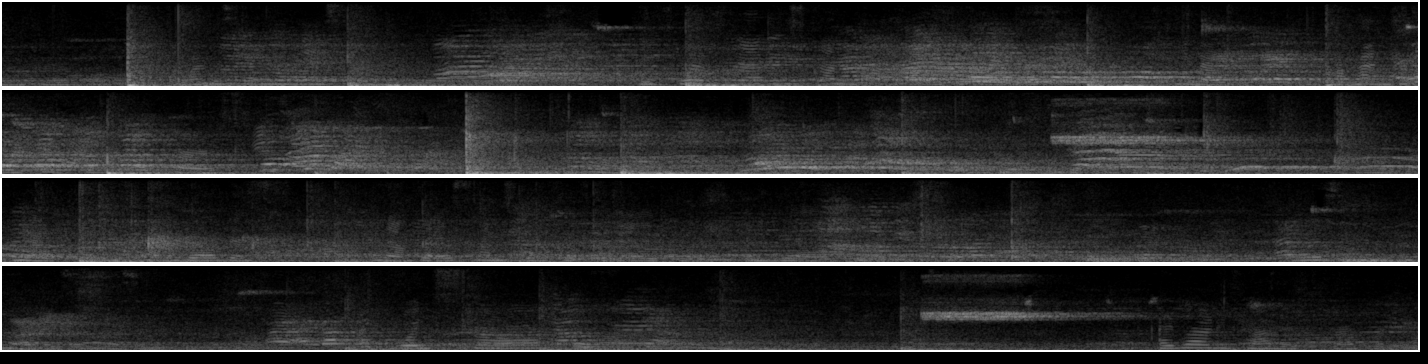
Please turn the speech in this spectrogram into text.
down. They've already found his property.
